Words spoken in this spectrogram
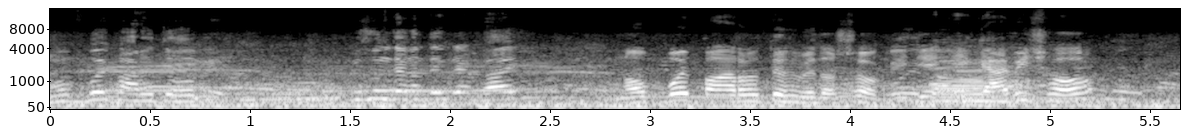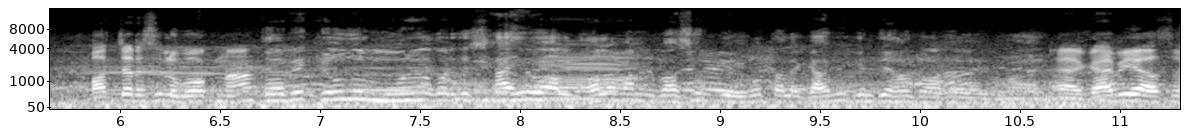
নব্বই পার হতে হবে। পিছন দেখা দেখবেন ভাই। নব্বই পার হতে হবে দর্শক। এই যে এই গাভি সহ বাচ্চাটা ছিল বকনা তবে কেউ যদি মনে করে যে শাহিওয়াল ভালো মানের বাসুর কিনবো তাহলে গাভি কিনতে হবে মাথা লাগবে হ্যাঁ গাভি আছে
